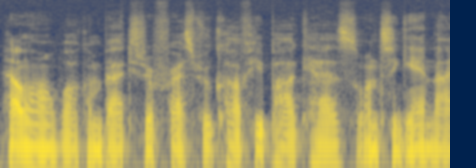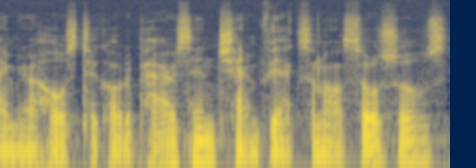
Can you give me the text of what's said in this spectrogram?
Hello and welcome back to the Fresh Brew Coffee podcast. Once again, I'm your host, Dakota Patterson, Champ VX on all socials.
